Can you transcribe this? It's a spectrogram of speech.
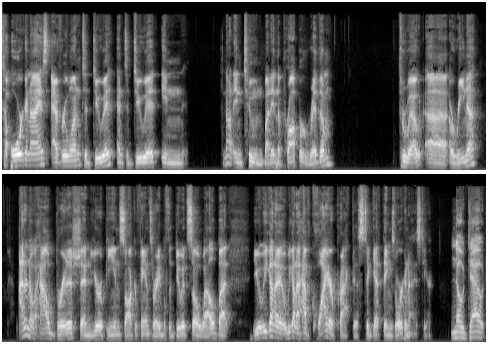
to organize everyone to do it and to do it in not in tune, but in the proper rhythm throughout uh, arena I don't know how British and European soccer fans are able to do it so well, but you we gotta we gotta have choir practice to get things organized here. No doubt.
